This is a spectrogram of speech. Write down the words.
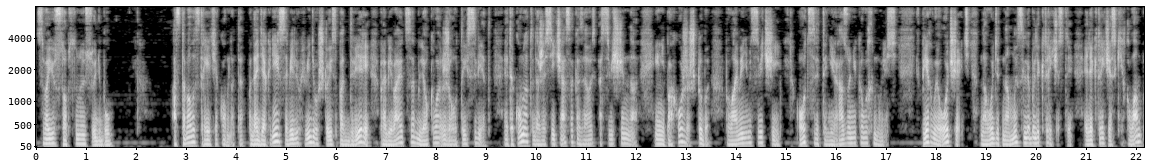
свою собственную судьбу. Оставалась третья комната. Подойдя к ней, Савельев видел, что из-под двери пробивается блекло-желтый свет. Эта комната даже сейчас оказалась освещена, и не похоже, чтобы пламенем свечей отцветы ни разу не колыхнулись. В первую очередь наводит на мысль об электричестве. Электрических ламп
